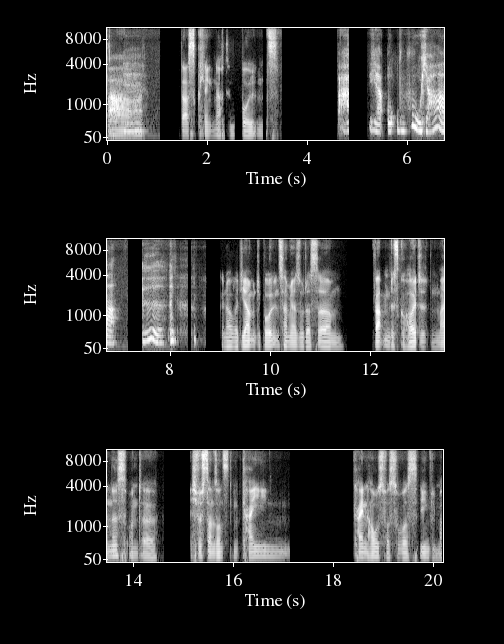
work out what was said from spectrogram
Ah, Äh, das klingt nach den Boltons. ja, oh, uh, ja. Äh. Genau, weil die haben, die Boltons haben ja so das ähm, Wappen des gehäuteten Mannes und äh, ich wüsste ansonsten kein, kein Haus, was sowas irgendwie macht.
